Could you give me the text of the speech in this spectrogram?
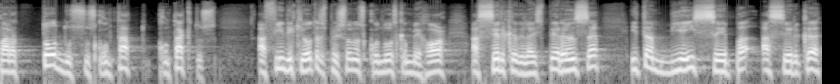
para todos os contactos a fim de que outras pessoas conozcam melhor acerca da esperança e também sepa acerca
